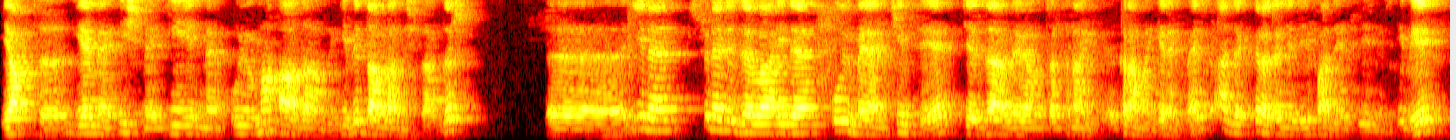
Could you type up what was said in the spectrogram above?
yaptığı yeme, içme, giyinme, uyuma adabı gibi davranışlardır. Yine sünen-i zevaide uymayan kimseye ceza veya da kına, kınama gerekmez. Ancak biraz önce de ifade ettiğimiz gibi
